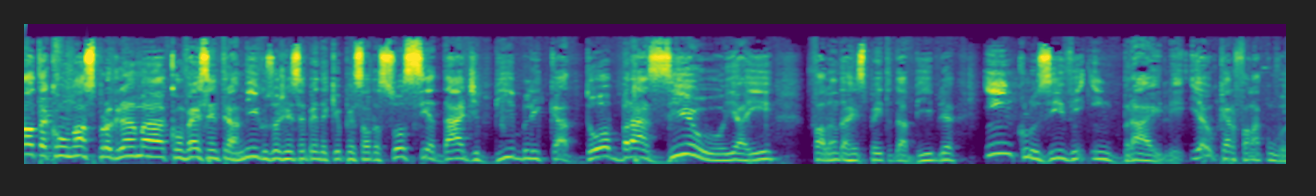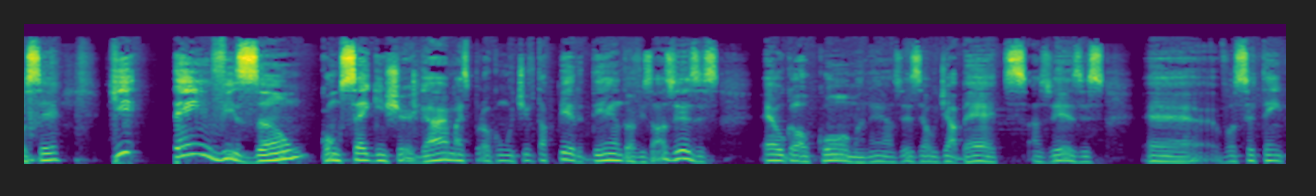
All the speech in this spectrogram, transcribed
Volta com o nosso programa Conversa entre Amigos. Hoje recebendo aqui o pessoal da Sociedade Bíblica do Brasil. E aí, falando a respeito da Bíblia, inclusive em braille. E aí eu quero falar com você que tem visão, consegue enxergar, mas por algum motivo está perdendo a visão. Às vezes é o glaucoma, né? Às vezes é o diabetes, às vezes é, você tem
